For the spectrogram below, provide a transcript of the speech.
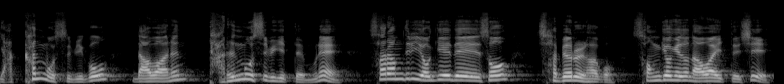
약한 모습이고 나와는 다른 모습이기 때문에 사람들이 여기에 대해서 차별을 하고 성경에도 나와 있듯이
